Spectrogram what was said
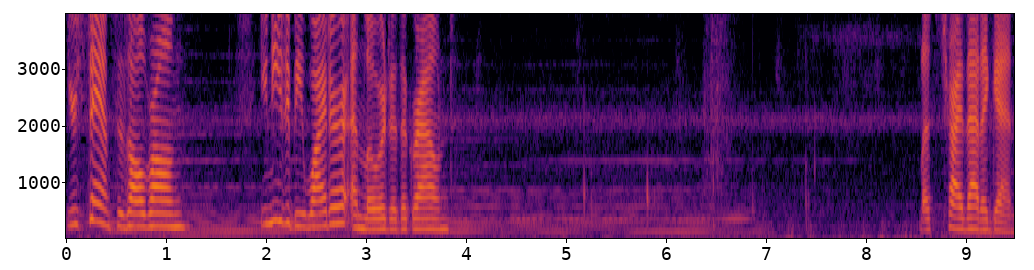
Your stance is all wrong. You need to be wider and lower to the ground. Let's try that again.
